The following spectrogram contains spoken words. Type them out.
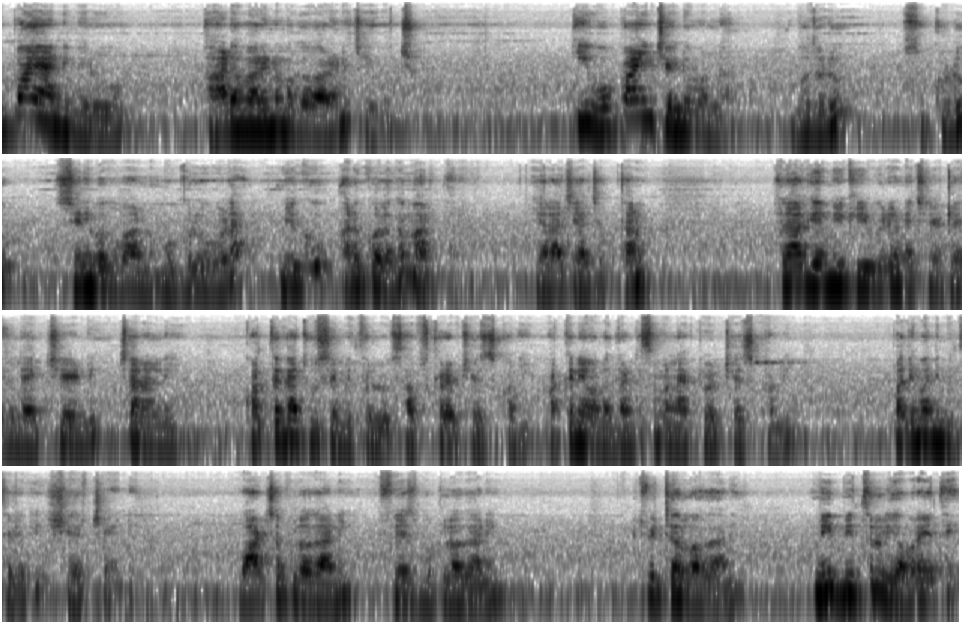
ఉపాయాన్ని మీరు ఆడవారైన మగవారైనా చేయవచ్చు. ఈ ఉపాయం చేయడం వల్ల బుధుడు శుక్రుడు శని భగవాను ముగ్గురు కూడా మీకు అనుకూలంగా మారుతారు. ఎలా చేయాలో చెప్తాను. అలాగే మీకు ఈ వీడియో నచ్చినట్లయితే లైక్ చేయండి. ఛానల్ని కొత్తగా చూసే మిత్రులు సబ్స్క్రైబ్ చేసుకొని పక్కనే ఉన్న గంట సమయాన్ని యాక్టివేట్ చేసుకోండి. పది మంది మిత్రులకి షేర్ చేయండి. వాట్సాప్లో కానీ ఫేస్బుక్లో కానీ ట్విట్టర్లో కానీ మీ మిత్రులు ఎవరైతే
